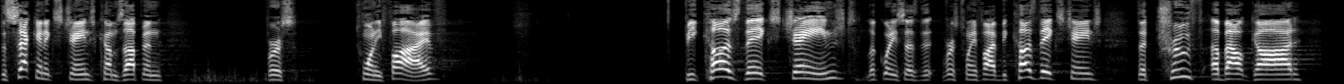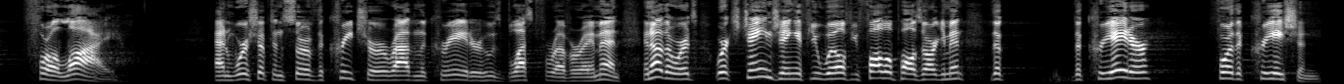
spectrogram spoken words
The second exchange comes up in verse 25. Because they exchanged, look what he says, verse 25, because they exchanged the truth about God for a lie and worshiped and served the creature rather than the creator who's blessed forever. Amen. In other words, we're exchanging, if you will, if you follow Paul's argument, the, the creator for the creation.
